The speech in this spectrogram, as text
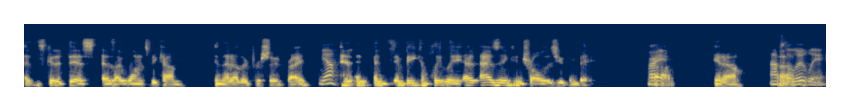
as good at this as I wanted to become in that other pursuit. Right. Yeah. And, and, and, and be completely as, as, in control as you can be. Right. Um, you know, Absolutely. Um,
